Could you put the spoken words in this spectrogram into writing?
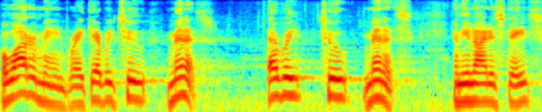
a water main break every two minutes, every two minutes in the United States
